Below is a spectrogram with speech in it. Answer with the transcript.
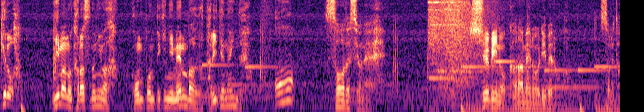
けど今のカラスノには根本的にメンバーが足りてないんだよ。そうですよね。守備の要のリベロ。それと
